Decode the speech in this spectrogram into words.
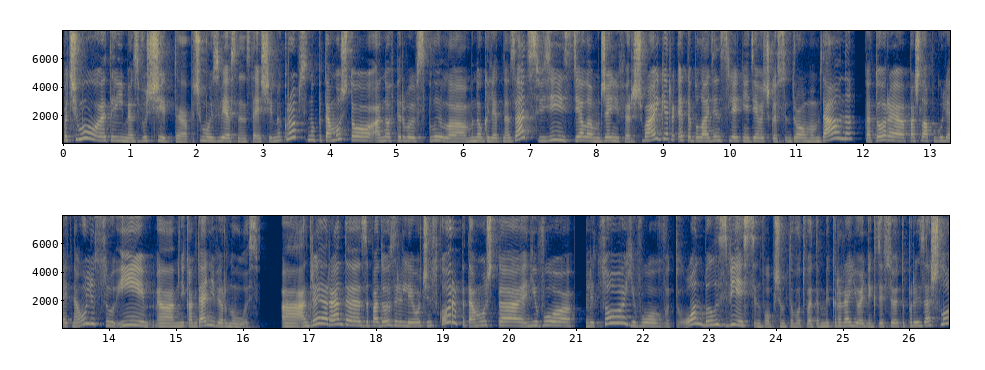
Почему это имя звучит, э, почему известно настоящее имя Кропси? Ну, потому что оно впервые всплыло много лет назад в связи с делом Дженнифер Швайгер. Это была 11-летняя девочка с синдромом Дауна, которая пошла погулять на улицу и э, никогда не вернулась. А Андрея Ранда заподозрили очень скоро, потому что его лицо, его вот он был известен, в общем-то, вот в этом микрорайоне, где все это произошло.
